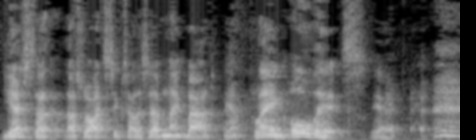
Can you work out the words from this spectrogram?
Yes, that, that's right, six out of seven ain't bad, yeah, playing all the hits, yeah.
